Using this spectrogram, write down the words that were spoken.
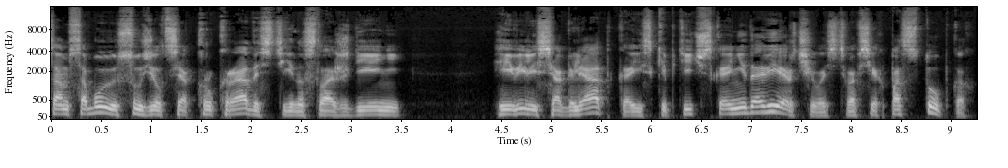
Сам собою сузился круг радости и наслаждений, явились оглядка и скептическая недоверчивость во всех поступках.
